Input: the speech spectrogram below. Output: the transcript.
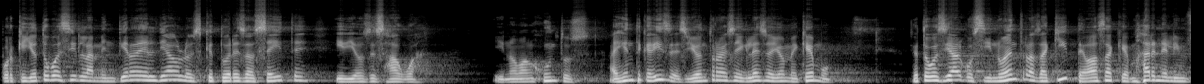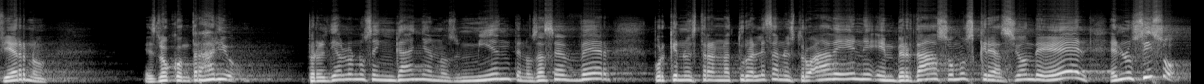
Porque yo te voy a decir, la mentira del diablo es que tú eres aceite y Dios es agua. Y no van juntos. Hay gente que dice, si yo entro a esa iglesia yo me quemo. Yo te voy a decir algo, si no entras aquí te vas a quemar en el infierno. Es lo contrario. Pero el diablo nos engaña, nos miente, nos hace ver, porque nuestra naturaleza, nuestro ADN, en verdad somos creación de Él. Él nos hizo.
